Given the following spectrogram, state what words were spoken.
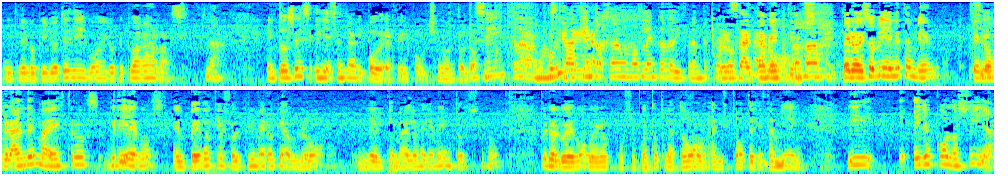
entre lo que yo te digo y lo que tú agarras. claro. Entonces, y ese es la- el poder del coaching ontológico. Sí, claro, Como como si que cada quien trajera unos lentes de diferente color. Exactamente. Pero eso viene también de Sí. los grandes maestros griegos. Empédocles fue el primero que habló del tema de los elementos, ¿no? Pero luego, bueno, por supuesto Platón, Aristóteles también. Y ellos conocían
